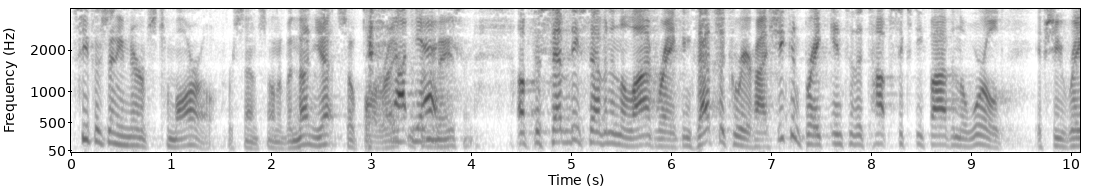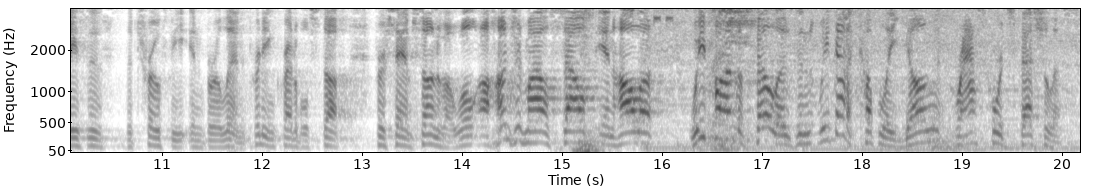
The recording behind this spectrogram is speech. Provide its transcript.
See if there's any nerves tomorrow for Samsonova. None yet so far, right? Not She's yet. Amazing. Up to 77 in the live rankings. That's a career high. She can break into the top 65 in the world if she raises the trophy in Berlin. Pretty incredible stuff for Samsonova. Well, 100 miles south in Halle, we find the fellas, and we've got a couple of young grass court specialists.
